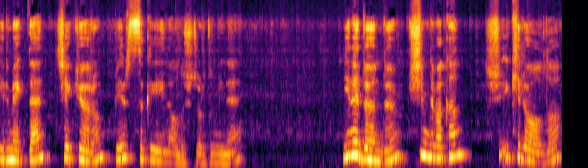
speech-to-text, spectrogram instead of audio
ilmekten çekiyorum. Bir sık iğne oluşturdum yine. Yine döndüm. Şimdi bakın şu ikili oldu.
